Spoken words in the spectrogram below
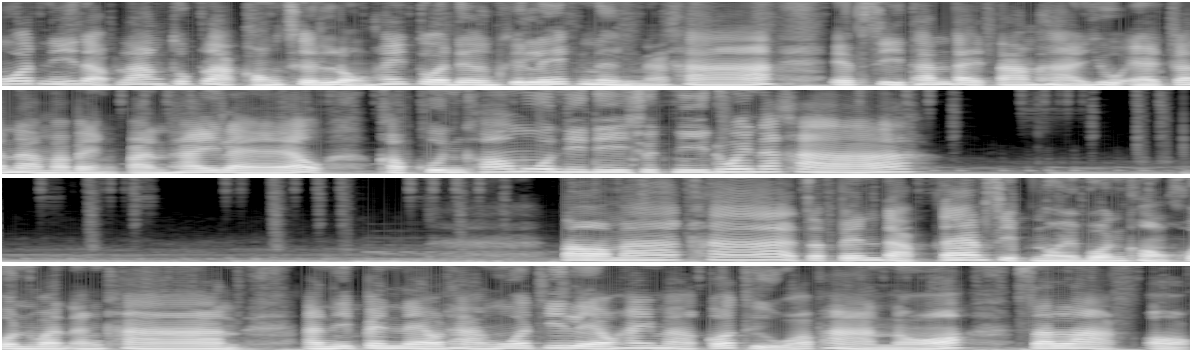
งวดนี้ดับล่างทุกหลักของเฉินหลงให้ตัวเดิมคือเลข 1 นะคะ FC ท่านใดตามหาอยู่แอดก็นำมาแบ่งปันให้แล้ว ขอบคุณข้อมูลดีๆ ชุดนี้ด้วยนะคะ ต่อมาค่ะจะเป็นดับแต้ม 10 หน่วยบนของคนวันอังคาร อันนี้เป็นแนวทางงวดที่แล้วให้มาก็ถือว่าผ่านเนาะสลากออก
